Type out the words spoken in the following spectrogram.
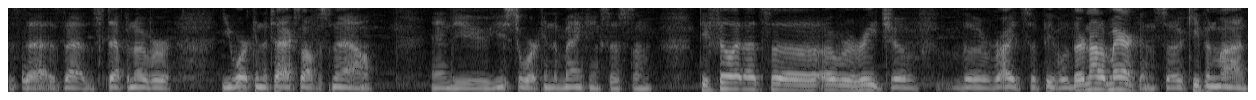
Is that is that stepping over? You work in the tax office now, and you used to work in the banking system. Do you feel like that's a overreach of the rights of people? They're not Americans, so keep in mind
